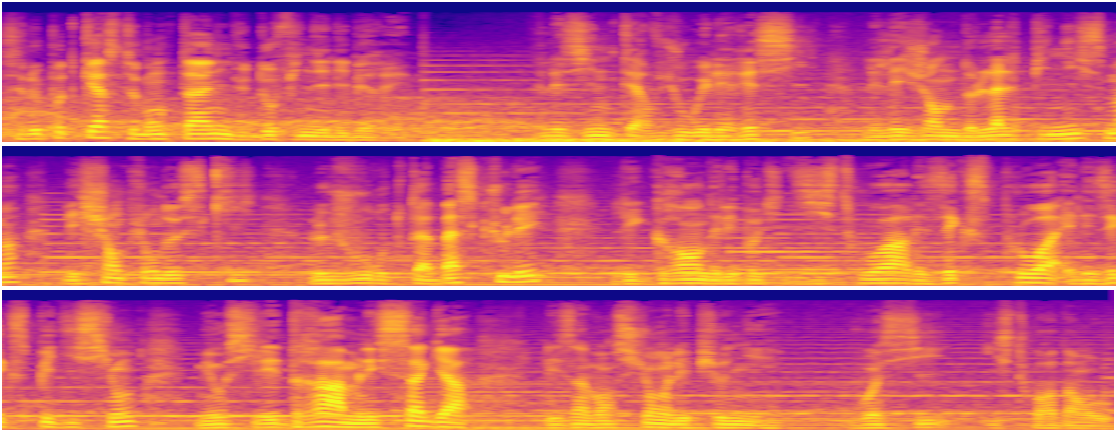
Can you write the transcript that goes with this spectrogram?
C'est le podcast montagne du Dauphiné libéré. Les interviews et les récits, les légendes de l'alpinisme, les champions de ski, le jour où tout a basculé, les grandes et les petites histoires, les exploits et les expéditions, mais aussi les drames, les sagas, les inventions et les pionniers. Voici Histoire d'en haut.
